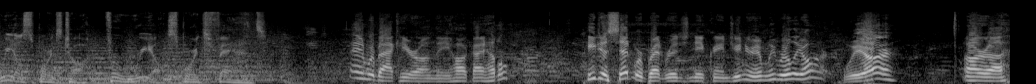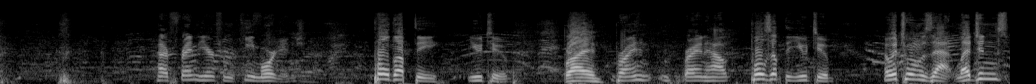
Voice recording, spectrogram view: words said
Real sports talk for real sports fans. And we're back here on the Hawkeye Huddle. He just said we're Brett Ridge and Dave Crane Jr., and we really are. We are. Our uh, our friend here from Key Mortgage pulled up the YouTube. Brian, Brian Brian Howe pulls up the YouTube. Now, which one was that? Legends?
